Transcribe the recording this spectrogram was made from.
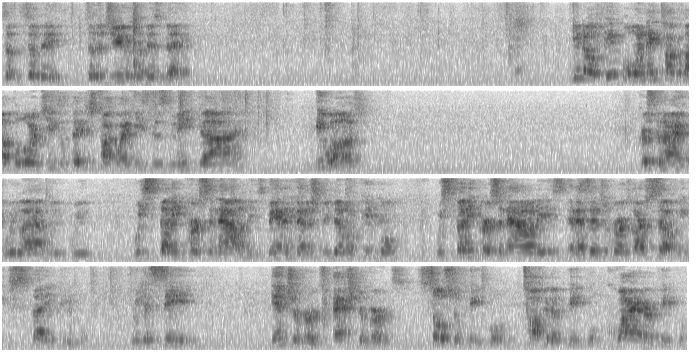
to, to, the, to the Jews of his day. You know, people, when they talk about the Lord Jesus, they just talk like he's this meek guy. He was. Chris and I, we laugh, we, we, we study personalities. Being in ministry, dealing with people, we study personalities. And as introverts ourselves, we study people. We can see introverts, extroverts, social people, talkative people, quieter people.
